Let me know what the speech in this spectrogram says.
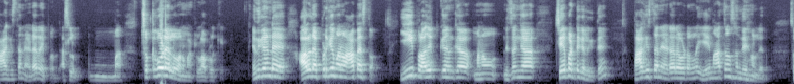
పాకిస్తాన్ ఎడర్ అయిపోద్ది. అసలు చుక్క కూడా వెళ్ళవు అనమాట లోపలికి. ఎందుకంటే ఆల్రెడీ అప్పటికే మనం ఆపేస్తాం. ఈ ప్రాజెక్ట్ కనుక మనం నిజంగా చేపట్టగలిగితే పాకిస్తాన్ ఎడర్ అవడంలో ఏమాత్రం సందేహం లేదు. సో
